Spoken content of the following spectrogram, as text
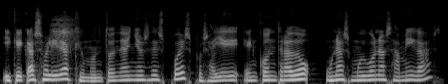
Y qué casualidad que un montón de años después, pues ahí he encontrado unas muy buenas amigas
